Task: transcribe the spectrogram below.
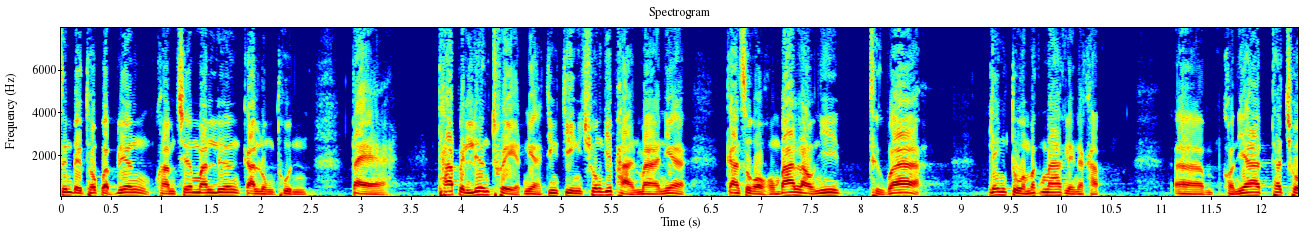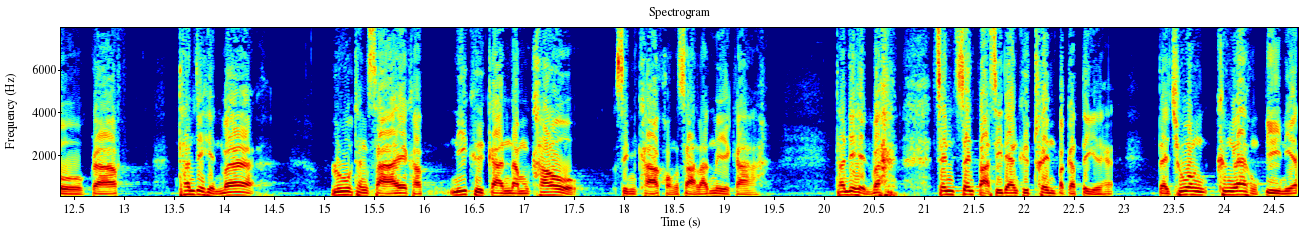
ซึ่งไปกระทบกับเรื่องความเชื่อมั่นเรื่องการลงทุน แต่ถ้าเป็นเรื่องเทรดเนี่ยจริง ๆ ช่วงที่ผ่านมาเนี่ยการส่งออกของบ้านเรานี่ถือว่าเร่งตัวมากๆเลยนะครับออขออนุญาตถ้าโชว์กราฟ ท่านจะเห็นว่ารูปทางซ้ายครับนี่คือการนำเข้าสินค้าของสหรัฐอเมริกา ท่านจะเห็นว่าเส้นเส้นป่าสีแดงคือเทรนด์ปกตินะฮะ แต่ช่วงครึ่งแรกของปีนี้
